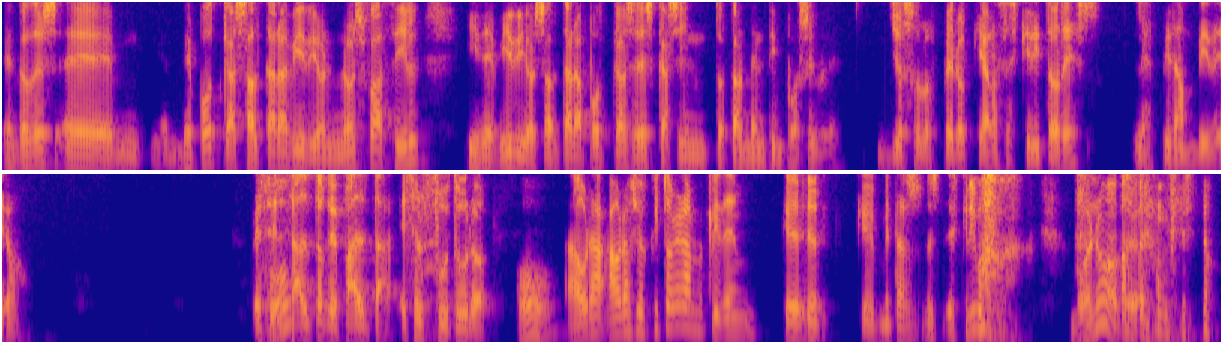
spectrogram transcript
Entonces, eh, de podcast saltar a vídeo no es fácil y de vídeo saltar a podcast es casi totalmente imposible. Yo solo espero que a los escritores les pidan vídeo. Es el ¿Oh? salto que falta, es el futuro. Oh, Ahora, ahora soy escritor, ahora me piden que, que mientras es- escribo bueno, hacer un vídeo.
